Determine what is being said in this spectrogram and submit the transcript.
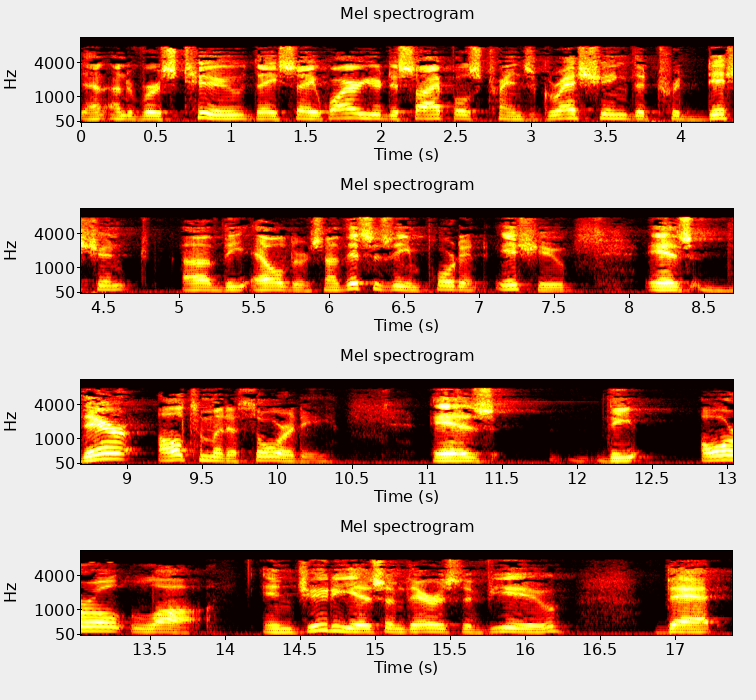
under verse two they say, "Why are your disciples transgressing the tradition of the elders?" Now this is the important issue: is their ultimate authority is the oral law. In Judaism, there is the view that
